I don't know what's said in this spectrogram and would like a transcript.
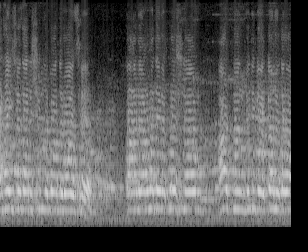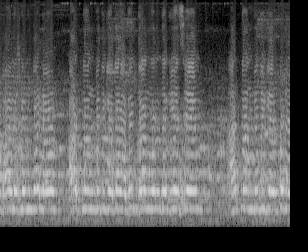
আঠাইশ হাজার শূন্য পদ রয়েছে। তাহলে আমাদের প্রশ্ন আট নং বিধিকে কেন তারা ভায়োলেশন করল? আট নং বিধিকে তারা বৃদ্ধাঙ্গুল দেখিয়েছে। আট নং বিধিকে কোনো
